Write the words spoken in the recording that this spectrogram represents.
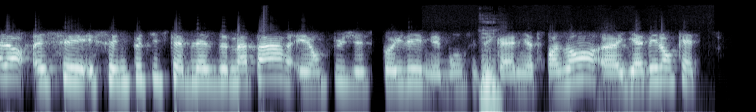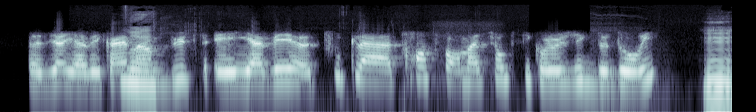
alors, euh, c'est c'est une petite faiblesse de ma part, et en plus j'ai spoilé, mais bon, c'était Mm. quand même il y a trois ans. euh, Il y avait l'enquête, c'est-à-dire il y avait quand même Ouais. un but, et il y avait euh, toute la transformation psychologique de Dory, Hmm.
